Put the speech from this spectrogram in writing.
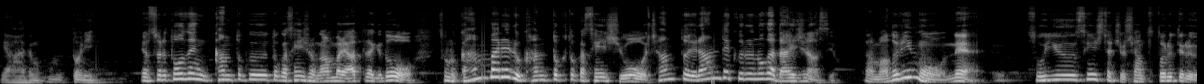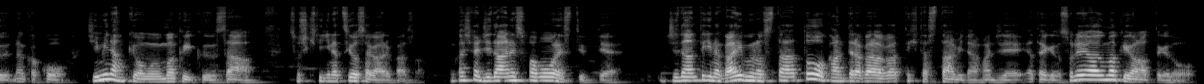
いや、でも本当に。いや、それ当然監督とか選手の頑張りあってたけど、その頑張れる監督とか選手をちゃんと選んでくるのが大事なんですよ。だからマドリーもね、そういう選手たちをちゃんと取れてる、なんかこう、地味な補強もうまくいくさ、組織的な強さがあるからさ。昔はジダーネス・パボーネスって言って、時短的な外部のスターとカンテラから上がってきたスターみたいな感じでやったけど、それはうまくいかなかったけど、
